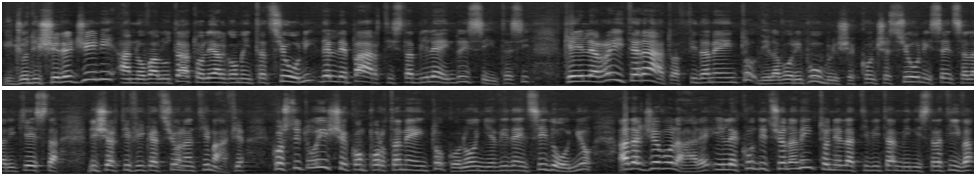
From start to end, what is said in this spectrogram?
I giudici reggini hanno valutato le argomentazioni delle parti stabilendo in sintesi che il reiterato affidamento di lavori pubblici e concessioni senza la richiesta di certificazione antimafia costituisce comportamento con ogni evidenza idoneo ad agevolare il condizionamento nell'attività amministrativa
